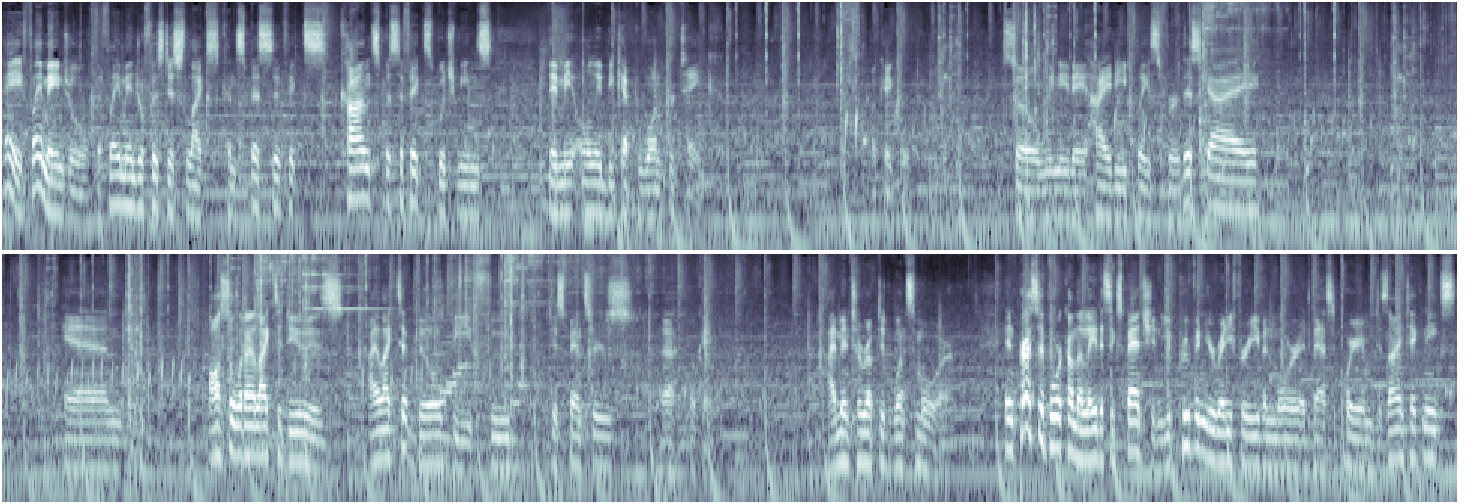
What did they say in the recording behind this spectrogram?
Hey, Flame Angel. The Flame Angel Fish dislikes conspecifics, conspecifics, which means they may only be kept one per tank. Okay, cool. So we need a hidey place for this guy. And also what I like to do is I like to build the food dispensers. Uh, okay. I'm interrupted once more. Impressive work on the latest expansion. You've proven you're ready for even more advanced aquarium design techniques.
